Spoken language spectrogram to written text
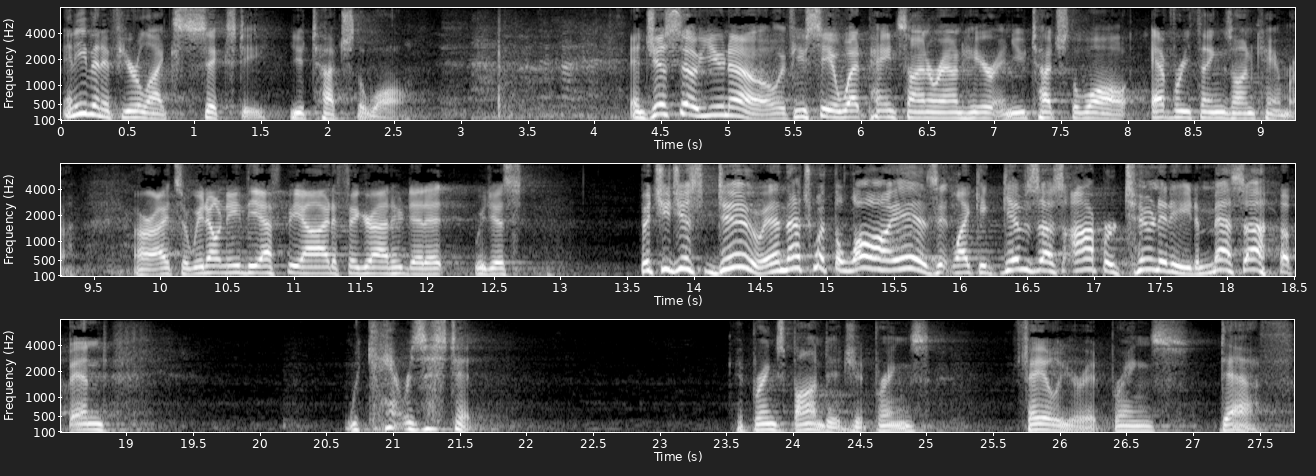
and even if you're like 60, you touch the wall. And just so you know, if you see a wet paint sign around here and you touch the wall, everything's on camera. All right, so we don't need the FBI to figure out who did it. We just, but you just do. And that's what the law is. It like it gives us opportunity to mess up and we can't resist it. It brings bondage. It brings failure, it brings death.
